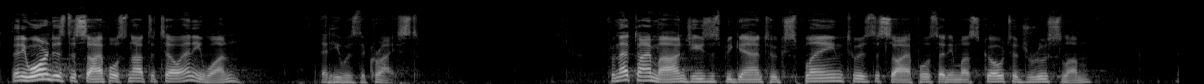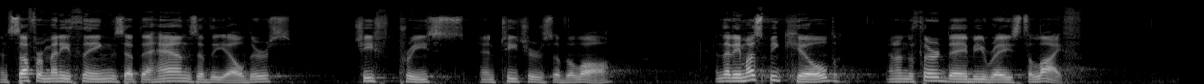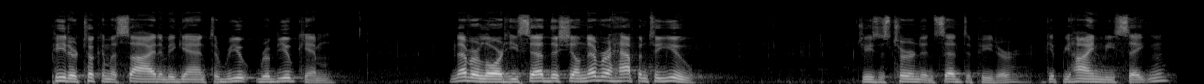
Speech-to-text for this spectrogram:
Then he warned his disciples not to tell anyone that he was the Christ. From that time on, Jesus began to explain to his disciples that he must go to Jerusalem and suffer many things at the hands of the elders, chief priests, and teachers of the law, and that he must be killed and on the third day be raised to life. Peter took him aside and began to rebuke him. Never, Lord, he said, this shall never happen to you. Jesus turned and said to Peter, Get behind me, Satan.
